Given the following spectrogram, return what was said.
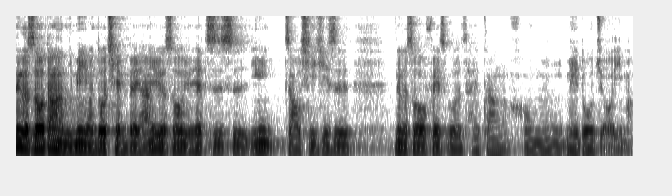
那个时候，当然里面有很多前辈啊，因为有时候有些知识，因为早期其实那个时候 Facebook 才刚红没没多久而已嘛，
